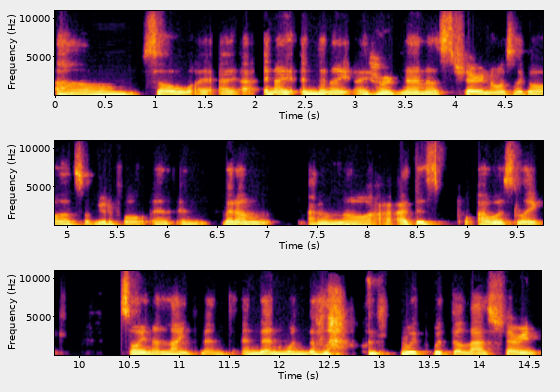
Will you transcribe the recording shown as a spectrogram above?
Um, so I, I, and I, and then I, I heard Nana's sharing. I was like, oh, that's so beautiful. And, and, but I'm, I don't know. I, At this, I was like, so in alignment. And then when the last, with, with the last sharing,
